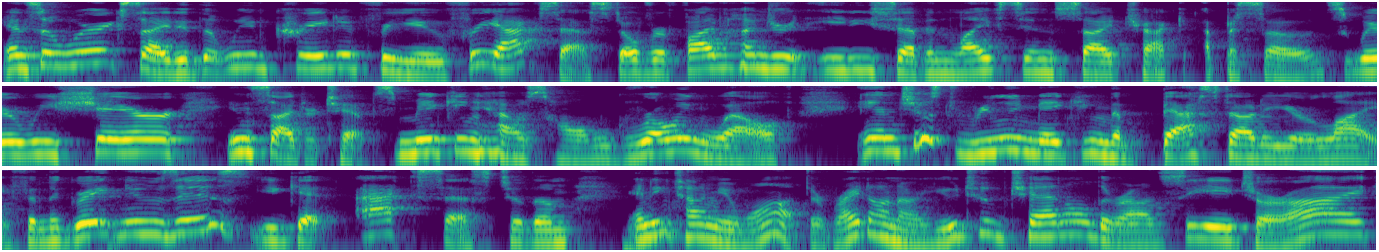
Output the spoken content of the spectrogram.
And so we're excited that we've created for you free access to over 587 Life's Inside Track episodes where we share insider tips, making house home, growing wealth, and just really making the best out of your life. And the great news is you get access to them anytime you want. They're right on our YouTube channel. They're on CHRI.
